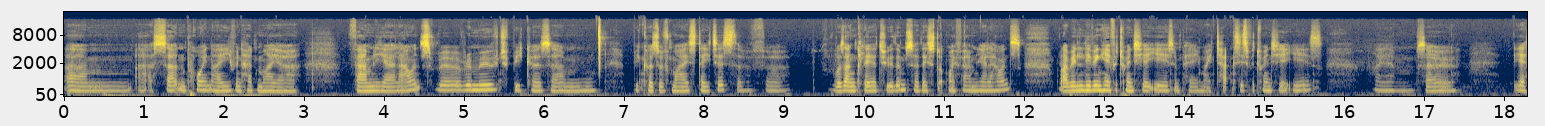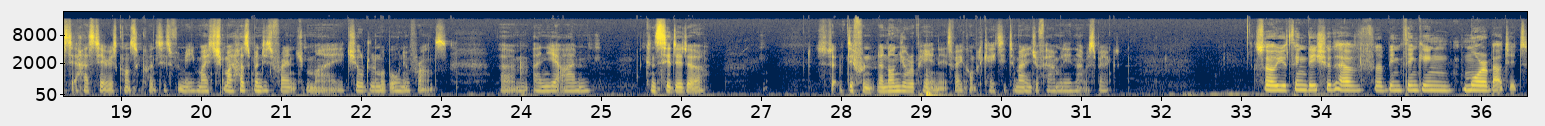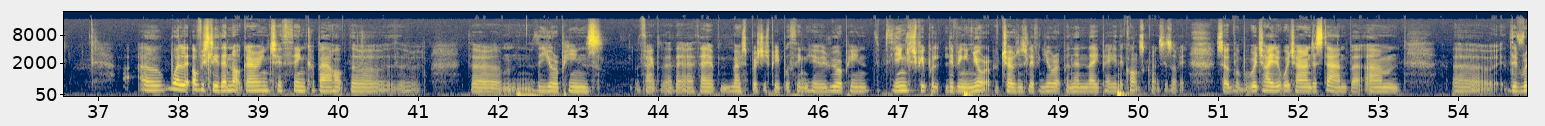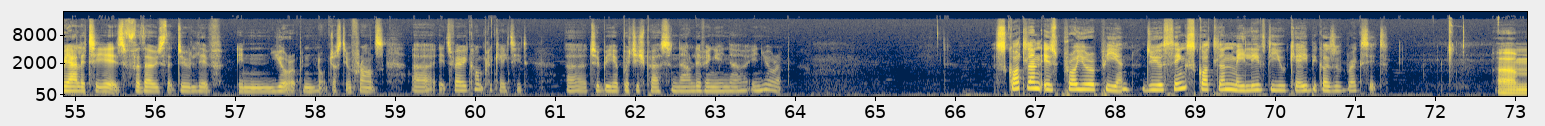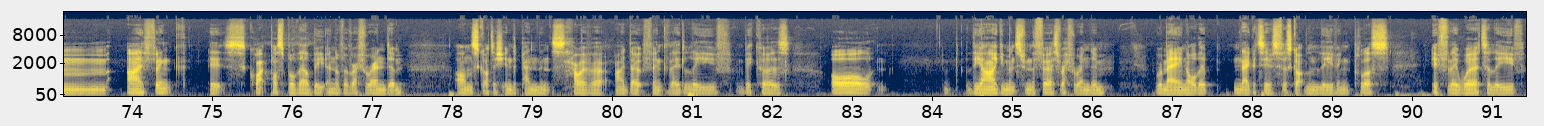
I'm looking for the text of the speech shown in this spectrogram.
Um, at a certain point, I even had my uh, family allowance re- removed because um, because of my status of uh, was unclear to them, so they stopped my family allowance. But I've been living here for 28 years and paying my taxes for 28 years. I am so yes, it has serious consequences for me. My my husband is French. My children were born in France, um, and yet I'm considered a sort of different, a non-European. It's very complicated to manage a family in that respect. So you think they should have uh, been thinking more about it? Uh, well, obviously they're not going to think about the the the, um, the Europeans. The fact that they're, they're most British people think you know, European, the English people living in Europe have chosen to live in Europe, and then they pay the consequences of it. So, which I which I understand, but um, uh, the reality is for those that do live in Europe and not just in France, uh, it's very complicated uh, to be a British person now living in uh, in Europe. Scotland is pro-European. Do you think Scotland may leave the UK because of Brexit? Um, I think it's quite possible there'll be another referendum on Scottish independence. However, I don't think they'd leave because all the arguments from the first referendum remain, all the negatives for Scotland leaving. Plus, if they were to leave,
